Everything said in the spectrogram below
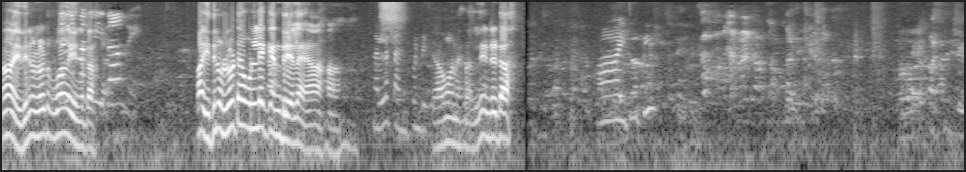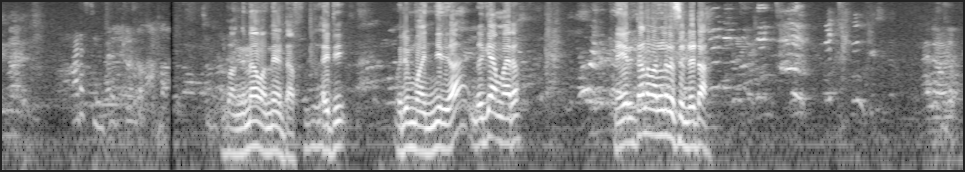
ആ ഇതിനുള്ളോട്ട് പോവാൻ കഴിയും കേട്ടാ ആ ഇതിനുള്ളോട്ട് ഉള്ളിലേക്ക് എൻട്രി അല്ലേ? ആ ആ. നല്ല തണുപ്പുണ്ട്. ഞാൻ മോനെ നല്ല ഉണ്ട് കേട്ടാ. ആ ഇത് നോക്കി അവിടെ സീറ്റ് അപ്പൊ അങ്ങനെ വന്നേട്ടാ ഫുള്ളായിട്ട് ഒരു മഞ്ഞിരിതാ എന്തൊക്കെയാ മരം നേരിട്ടാണ് നല്ല രസമുണ്ട് കേട്ടാ മാമ ഇത്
